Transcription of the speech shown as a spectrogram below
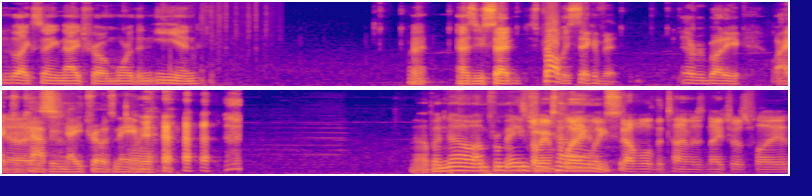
like saying Nitro more than Ian. But as you said, he's probably sick of it. Everybody, why'd Yeah, you copy Nitro's name? Yeah. Uh, but no, I'm from He's probably ancient been playing like double the time as Nitro's played.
